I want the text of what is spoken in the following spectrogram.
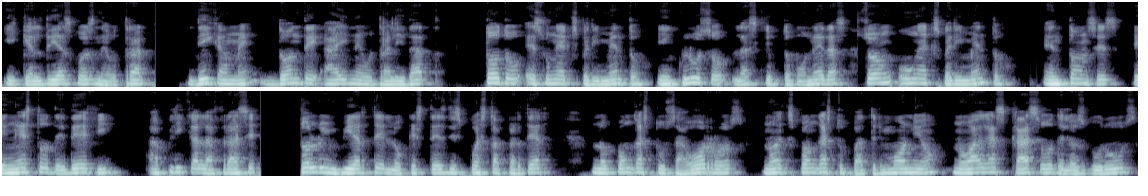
y que el riesgo es neutral. Dígame dónde hay neutralidad. Todo es un experimento, incluso las criptomonedas son un experimento. Entonces, en esto de DeFi, aplica la frase solo invierte lo que estés dispuesto a perder, no pongas tus ahorros, no expongas tu patrimonio, no hagas caso de los gurús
